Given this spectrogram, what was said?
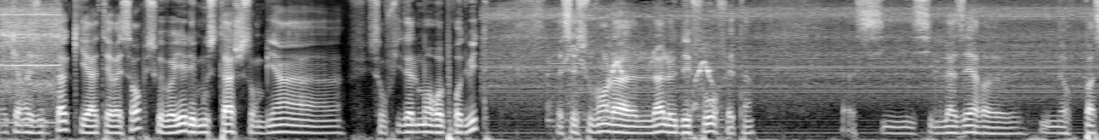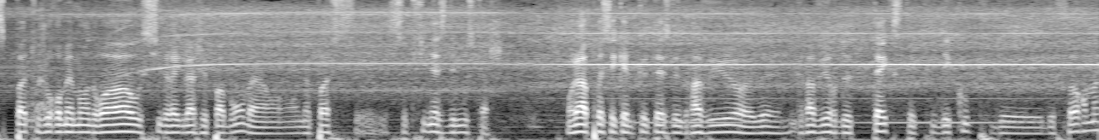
Avec un résultat qui est intéressant puisque vous voyez les moustaches sont bien sont fidèlement reproduites. C'est souvent là, le défaut en fait. Hein. Euh, si, le laser euh, ne repasse pas toujours au même endroit ou si le réglage n'est pas bon, ben, on n'a pas cette finesse des moustaches. Bon là après c'est quelques tests de gravure, euh, de gravure de texte et puis découpe de, de forme.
